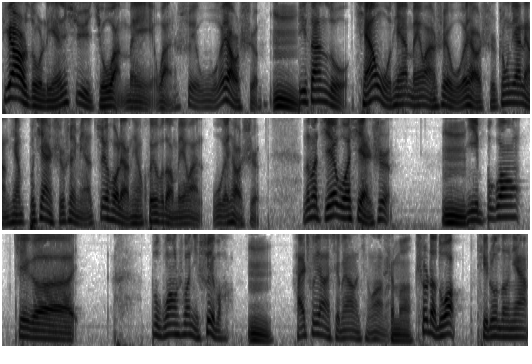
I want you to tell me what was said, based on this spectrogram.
第二组连续九晚，每晚睡五个小时；嗯。第三组前五天每晚睡五个小时，中间两天不限时睡眠，最后两天恢复到每晚五个小时。那么结果显示，嗯。你不光这个，不光说你睡不好，嗯，还出现了什么样的情况呢？什么？吃的多，体重增加。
